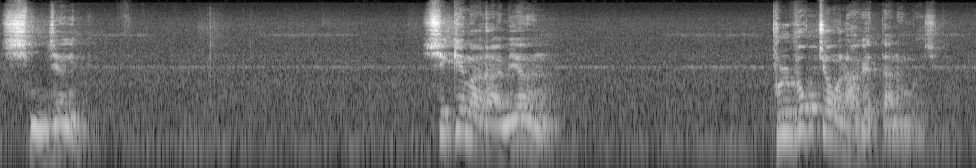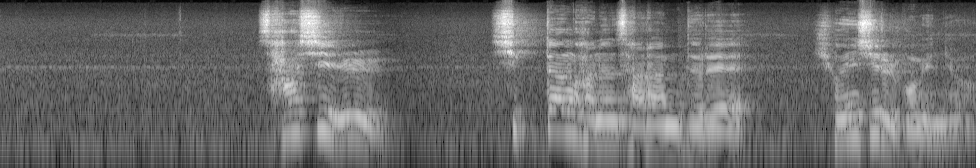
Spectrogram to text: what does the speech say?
심정입니다. 쉽게 말하면 불복종을 하겠다는 거죠. 사실 식당 하는 사람들의 현실을 보면요.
